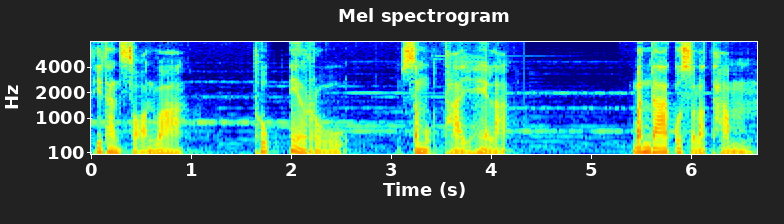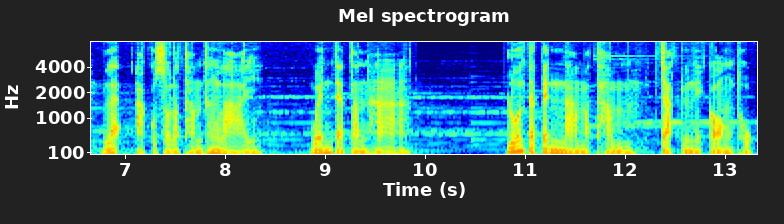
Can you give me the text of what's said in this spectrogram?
ที่ท่านสอนว่า ทุกข์ให้รู้ สมุทัยให้ละ บรรดากุศลธรรม และอกุศลธรรมทั้งหลาย เว้นแต่ตัณหา ล้วนแต่เป็นนามธรรมจัดอยู่ในกองทุกข์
